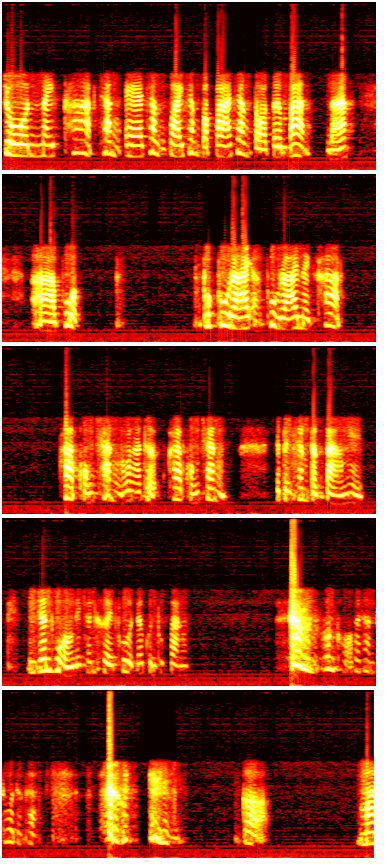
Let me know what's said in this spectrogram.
โจรในคาบช่างแอร์ช่างไฟช่างประปา ช่างต่อเติมบ้านนะอ่าพวกพวกผู้ร้ายอะผู้ร้ายในคาบคาบของช่างว่างั้นเถอะคาบของช่าง จะเป็นช่างต่างๆนี่ดิฉันห่วงดิฉันเคยพูดนะคุณผู้ฟังอ้นขอประทานโทษนะคะ ก็ มา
